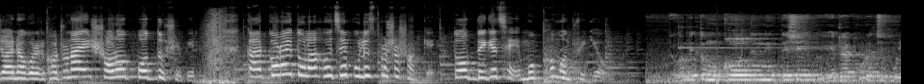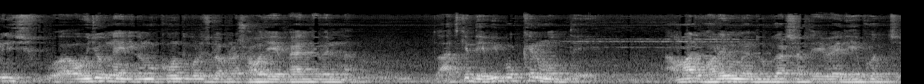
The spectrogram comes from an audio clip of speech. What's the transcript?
জয়নগরের ঘটনায় সরব পদ্ম শিবির কাঠগড়ায় তোলা হয়েছে পুলিশ প্রশাসনকে। তোপ দেখেছে মুখ্যমন্ত্রীকেও। এখন এই তো মুখ্যমন্ত্রীর নির্দেশে এটা করেছে পুলিশ অভিযোগ নেয়নি, কারণ মুখ্যমন্ত্রী বলেছিল আপনারা সহজে এফআইআর নেবেন না। তো আজকে দেবী পক্ষের মধ্যে আমার ঘরের দুর্গার সাথে রেপ হচ্ছে।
